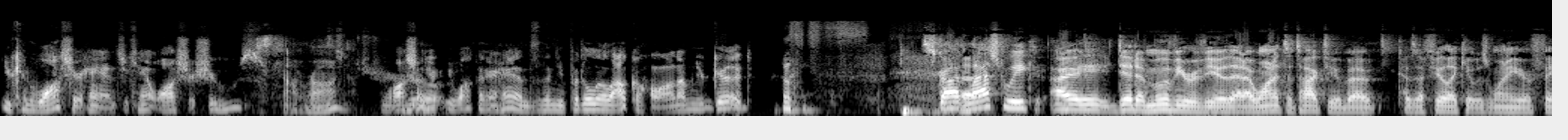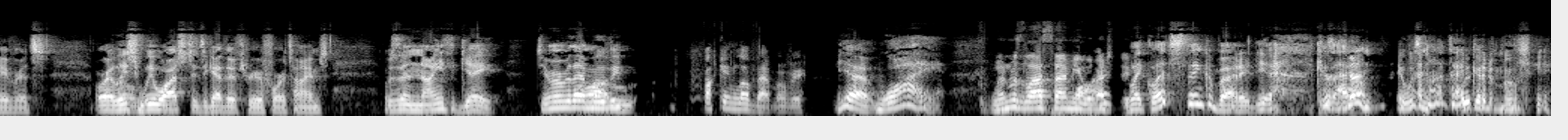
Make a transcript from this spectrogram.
you can wash your hands. You can't wash your shoes. It's not wrong. You wash on your, you walk on your hands, and then you put a little alcohol on them. You're good. Scott, Uh, last week I did a movie review that I wanted to talk to you about because I feel like it was one of your favorites, or at least we watched it together three or four times. It was The Ninth Gate. Do you remember that Oh, movie? I fucking love that movie. Yeah. Why? when was the last time you watched it? Like, let's think about it. Yeah, because I don't. It was not that good a movie.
